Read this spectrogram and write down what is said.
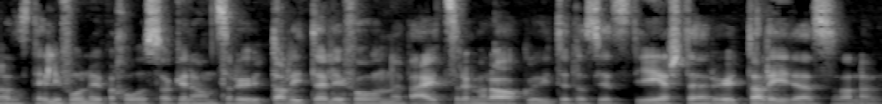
habe das Telefon bekommen, das sogenannte Rötali-Telefon. Ein Beizer haben mir angerufen, dass jetzt die ersten Rötali, das so ein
